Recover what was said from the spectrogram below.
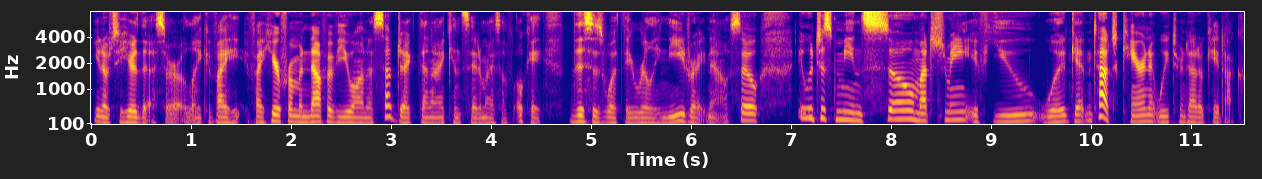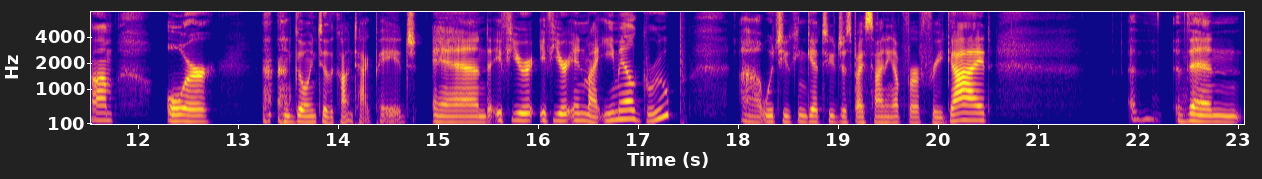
you know to hear this or like if i if i hear from enough of you on a subject then i can say to myself okay this is what they really need right now so it would just mean so much to me if you would get in touch karen at we turned out or going to the contact page and if you're if you're in my email group uh, which you can get to just by signing up for a free guide then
